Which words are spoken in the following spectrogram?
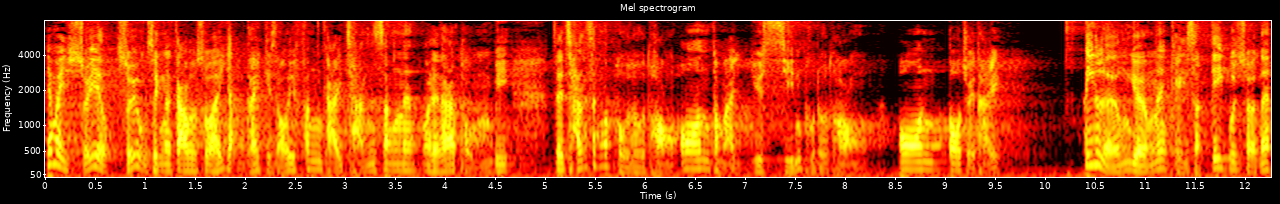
因為水溶水溶性嘅甲殼素喺人體其實可以分解產生咧。我哋睇下圖五 B，就係產生咗葡萄糖胺同埋乙酰葡萄糖胺多聚體。呢兩樣咧，其實基本上咧，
